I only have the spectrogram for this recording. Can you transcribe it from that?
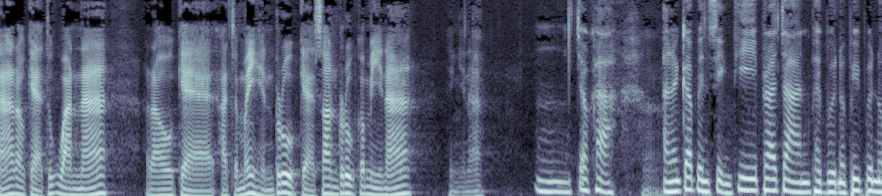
นะ เราแก่ทุกวันนะ เราแก่อาจจะไม่เห็นรูปแก่ซ่อนรูปก็มีนะ อย่างนี้นะ อืมเจ้าค่ะ อันนั้นก็เป็นสิ่งที่พระอาจารย์ไพบุญอภิปุโน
